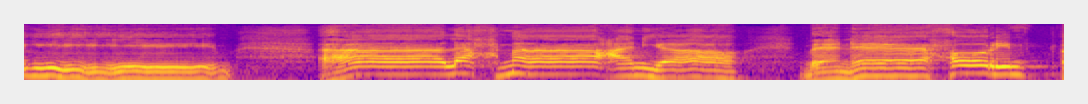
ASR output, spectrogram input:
ממצרים, הלחמה עניה בני חורים.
